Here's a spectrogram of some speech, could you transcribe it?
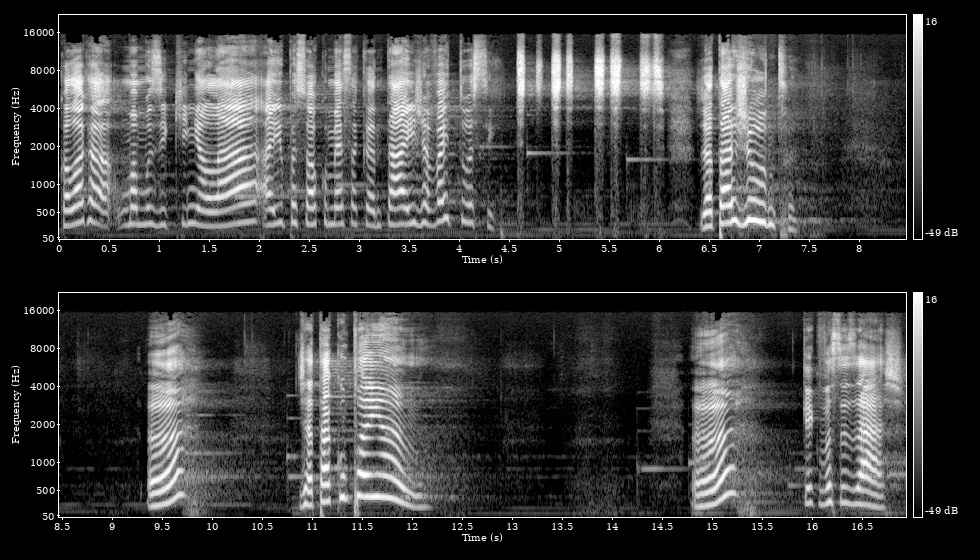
coloca uma musiquinha lá, aí o pessoal começa a cantar e já vai tu assim. Já está junto. Hã? Já está acompanhando. Hã? O que, que vocês acham?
